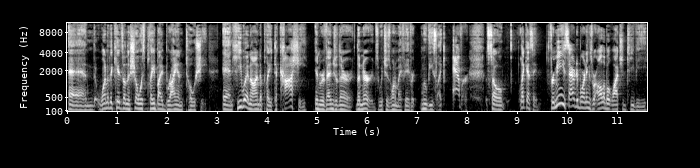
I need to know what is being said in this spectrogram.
and one of the kids on the show was played by Brian Tochi, and he went on to play Takashi in Revenge of the Nerds, which is one of my favorite movies like ever. So, like I say, for me, Saturday mornings were all about watching TV.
